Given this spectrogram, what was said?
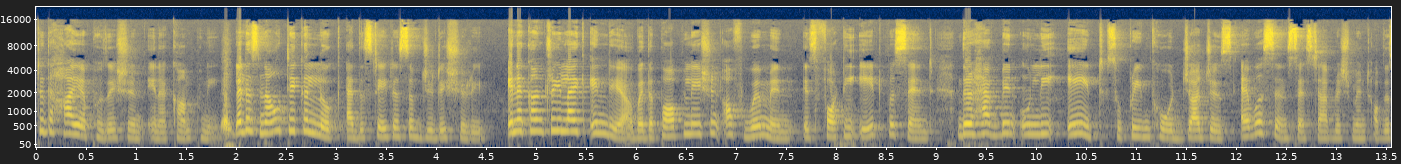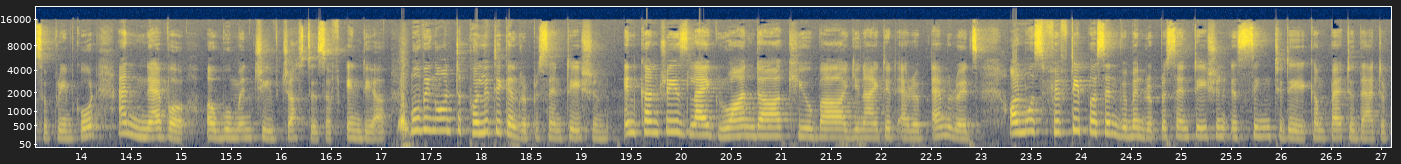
to the higher position in a company. Let us now take a look at the status of judiciary. In a country like India, where the population of women is 48%, there have been only 8 Supreme Court judges ever since the establishment of the Supreme Court and never a woman Chief Justice of India. Moving on to political representation. In countries like Rwanda, Cuba, United Arab Emirates, almost 50% women representation is seen today compared to that of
